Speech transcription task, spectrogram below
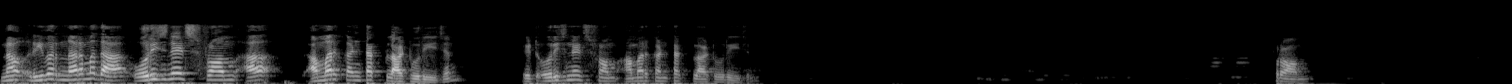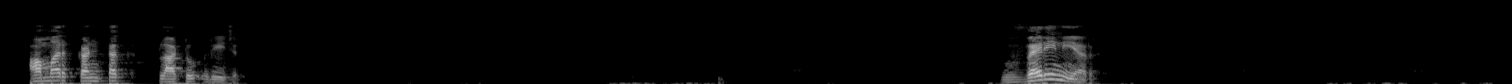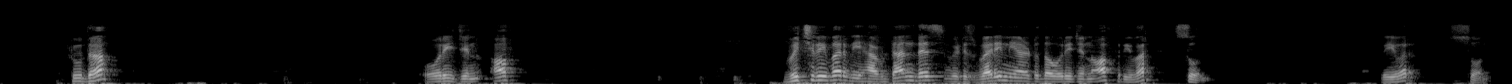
Now River Narmada originates from a Amarkantak Plateau region. It originates from Amarkantak Plateau region. From Amarkantak Plateau region. Very near to the origin of which river we have done this it is very near to the origin of river Son river Son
